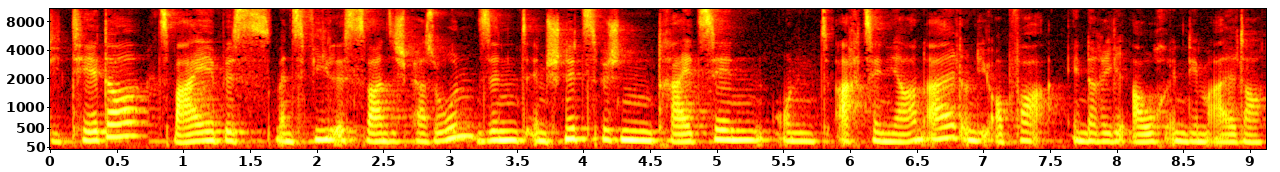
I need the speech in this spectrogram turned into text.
Die Täter, zwei bis, wenn es viel ist, 20 Personen, sind im Schnitt zwischen 13 und 18 Jahren alt und die Opfer in der Regel auch in dem Alter.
